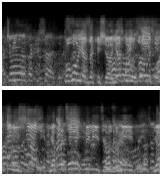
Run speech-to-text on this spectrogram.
А чого ви захищаєте? Кого я захищаю? Я стою з вами спілкуюся. Я працівник міліції, розумієте? Я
